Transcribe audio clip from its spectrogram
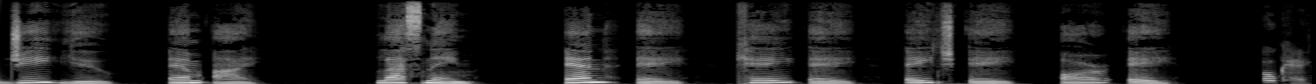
G U M I. Last name N A K A H A R A. Okay.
